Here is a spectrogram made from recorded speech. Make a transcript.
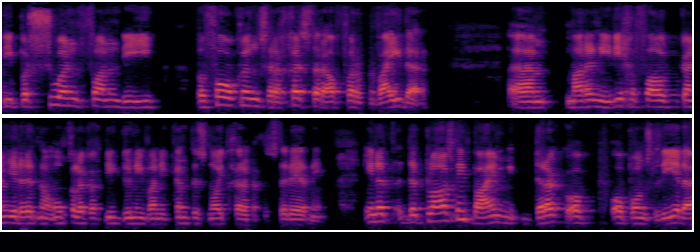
die persoon van die bevolkingsregister af verwyder. Ehm um, maar in hierdie geval kan jy dit nou ongelukkig nie doen nie want die kind is nooit geregistreer nie. En dit dit plaas net baie druk op op ons lede.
